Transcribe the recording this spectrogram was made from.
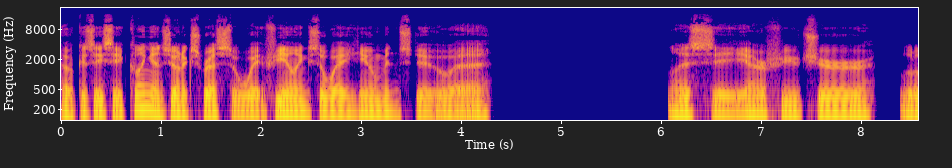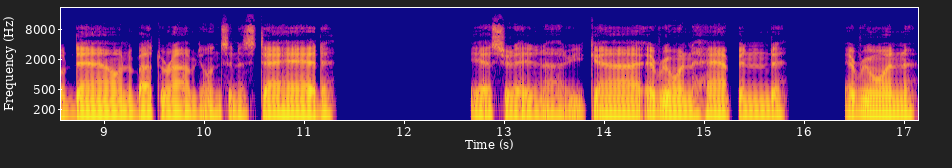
Oh, because they say Klingons don't express the way, feelings the way humans do. Uh, let's see, our future, a little down about the Romulans and his dad. Yesterday, not eat gagh. Everyone happened. Everyone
